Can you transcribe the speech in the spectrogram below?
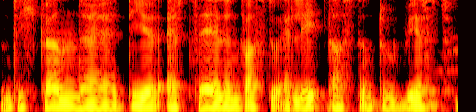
und ich kann äh, dir erzählen, was du erlebt hast und du wirst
